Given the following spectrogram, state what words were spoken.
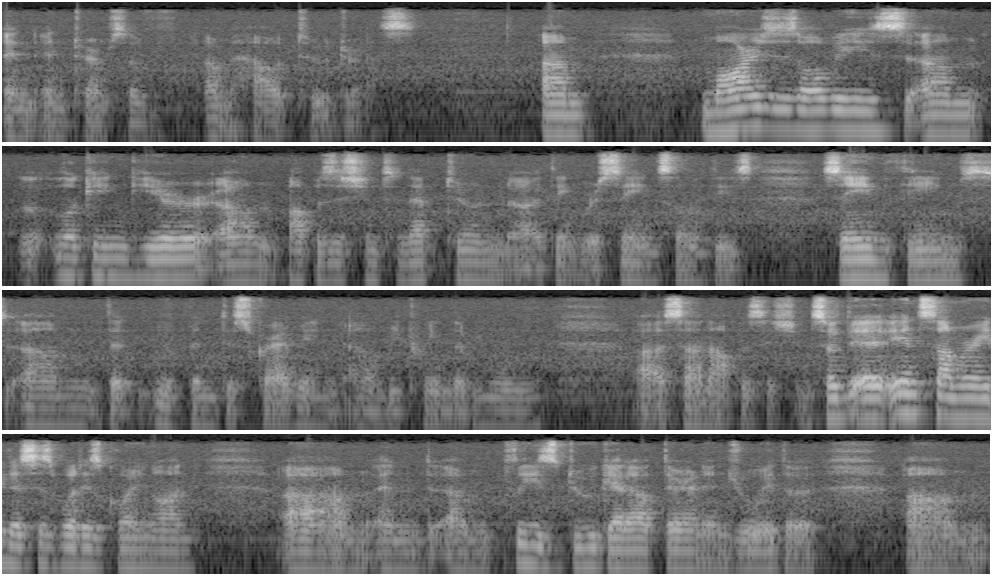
in, in terms of um, how to address. Um, Mars is always um, looking here, opposition to Neptune. I think we're seeing some of these same themes that we've been describing between the moon uh, sun opposition. So, the, in summary, this is what is going on. Um, and um, please do get out there and enjoy the um,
